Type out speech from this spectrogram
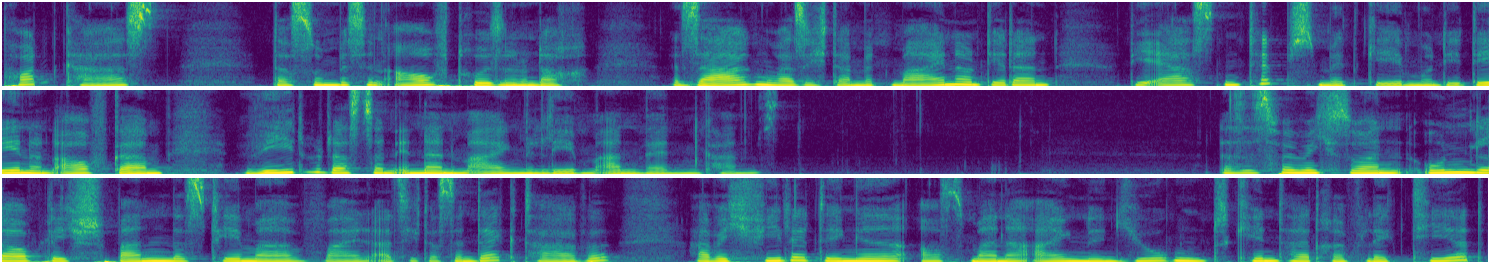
Podcasts das so ein bisschen aufdröseln und auch sagen, was ich damit meine und dir dann die ersten Tipps mitgeben und Ideen und Aufgaben, wie du das dann in deinem eigenen Leben anwenden kannst. Das ist für mich so ein unglaublich spannendes Thema, weil als ich das entdeckt habe, habe ich viele Dinge aus meiner eigenen Jugend, Kindheit reflektiert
